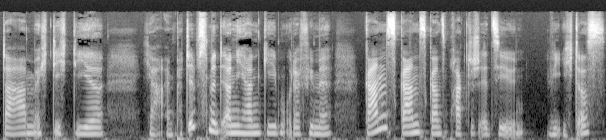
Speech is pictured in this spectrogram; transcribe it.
da möchte ich dir ja ein paar Tipps mit an die Hand geben oder vielmehr ganz, ganz, ganz praktisch erzählen, wie ich das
